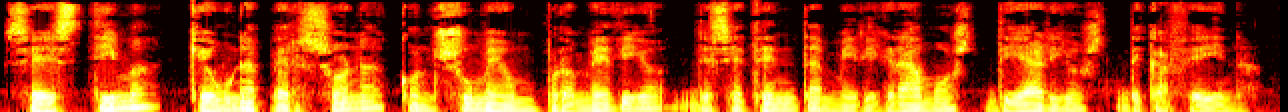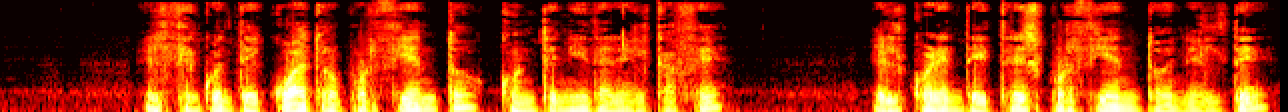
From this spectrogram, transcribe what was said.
Se estima que una persona consume un promedio de 70 miligramos diarios de cafeína, el 54% contenida en el café, el 43% en el té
